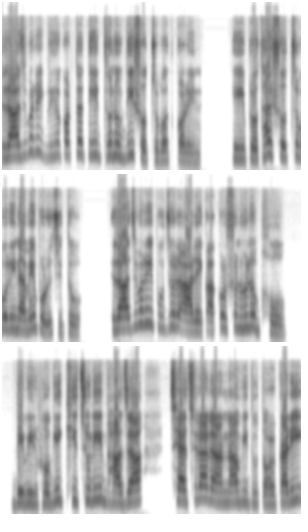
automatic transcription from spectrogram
রাজবাড়ির গৃহকর্তা তীর্ধনুক দিয়ে করেন। এই প্রথা শত্রুবলী নামে পরিচিত। রাজবাড়ি পুজোর আরেক আকর্ষণ হলো ভোগ। দেবীর ভোগে খিচুড়ি, ভাজা, ছেঁচড়া রান্না, বিধু তরকারি,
